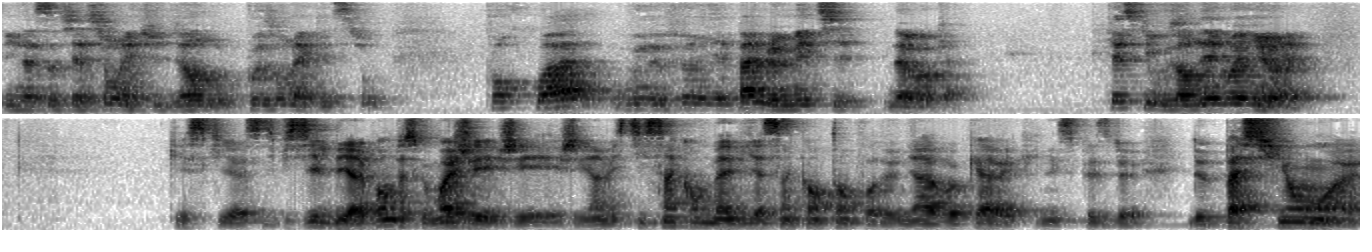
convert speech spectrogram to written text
une, association étudiante, donc posons la question, pourquoi vous ne feriez pas le métier d'avocat? Qu'est-ce qui vous en éloignerait? Qu'est-ce qui c'est difficile d'y répondre? Parce que moi j'ai investi 5 ans de ma vie à 50 ans pour devenir avocat avec une espèce de, de passion. Euh,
